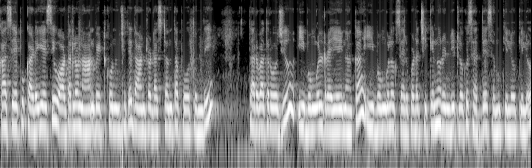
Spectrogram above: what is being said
కాసేపు కడిగేసి వాటర్లో నానబెట్టుకొని ఉంచితే దాంట్లో డస్ట్ అంతా పోతుంది. తర్వాత రోజు ఈ బొంగులు డ్రై అయినాక ఈ బొంగులోకి సరిపడా చికెన్ రెండిట్లోకి సర్దేసాము కిలో కిలో.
